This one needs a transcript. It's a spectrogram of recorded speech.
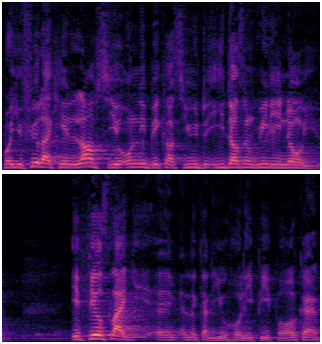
but you feel like He loves you only because you, He doesn't really know you. It feels like, uh, look at you holy people, okay?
